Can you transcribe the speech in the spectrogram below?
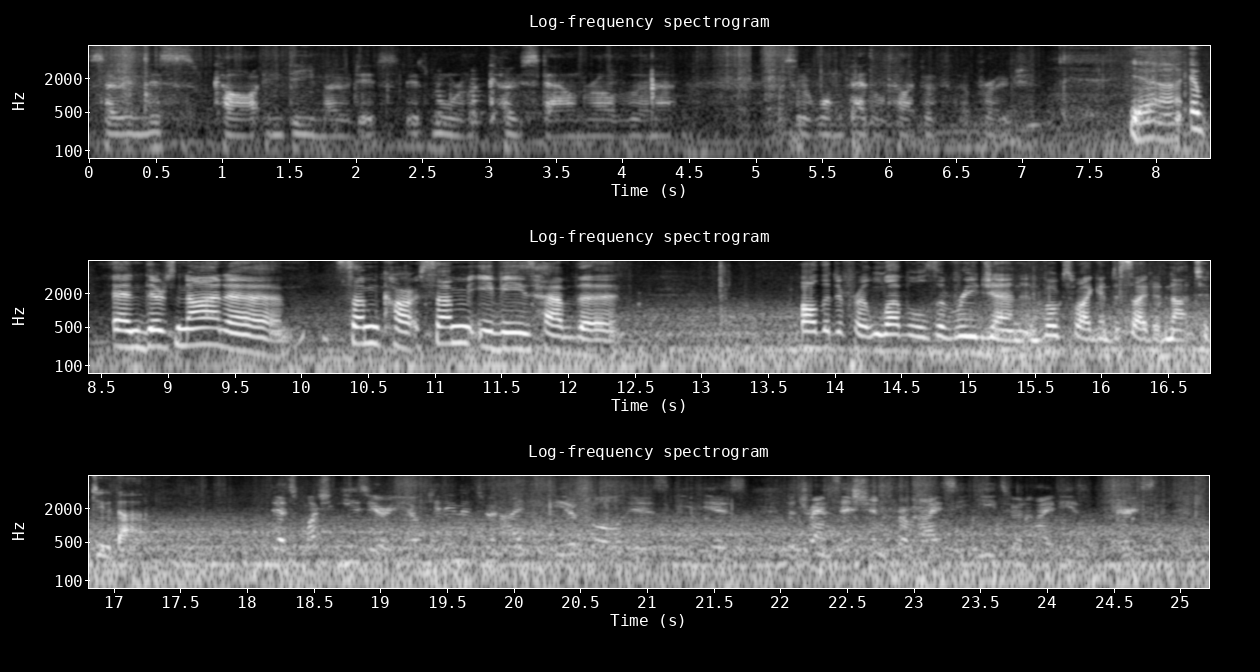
so in this car in D mode, it's it's more of a coast down rather than a sort of one pedal type of approach. Yeah, it, and there's not a some car some EVs have the all the different levels of regen, and Volkswagen decided not to do that. Yeah, it's much easier. You know, getting into an ID vehicle is is the transition from an ICE to an ID is very simple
